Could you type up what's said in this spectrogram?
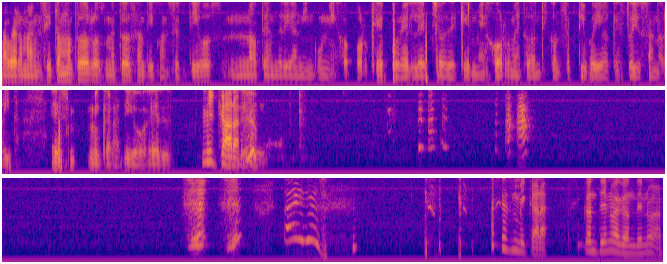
A ver, man, si tomo todos los métodos anticonceptivos, no tendría ningún hijo. ¿Por qué? Por el hecho de que el mejor método anticonceptivo y el que estoy usando ahorita es mi cara. Digo, el, Mi cara. el de- Ay, Dios. es mi cara. Continúa, continúa.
